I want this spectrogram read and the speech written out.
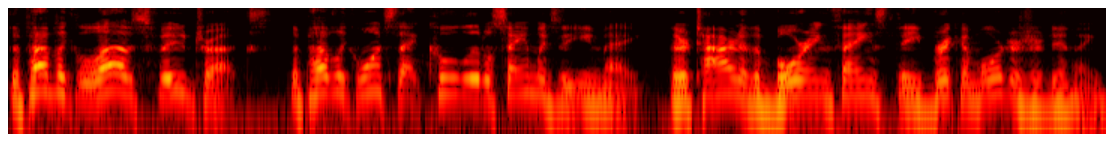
The public loves food trucks. The public wants that cool little sandwich that you make. They're tired of the boring things the brick and mortars are doing.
